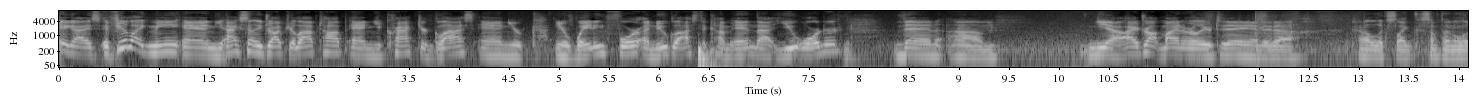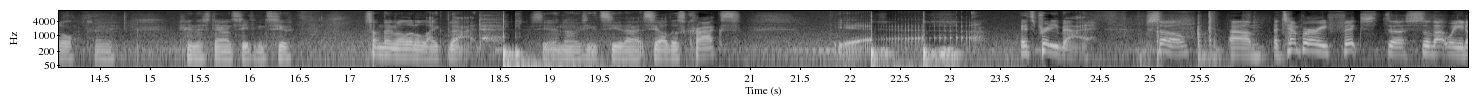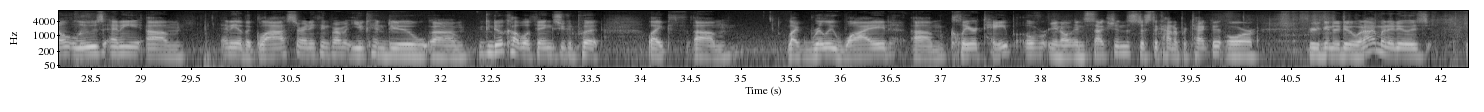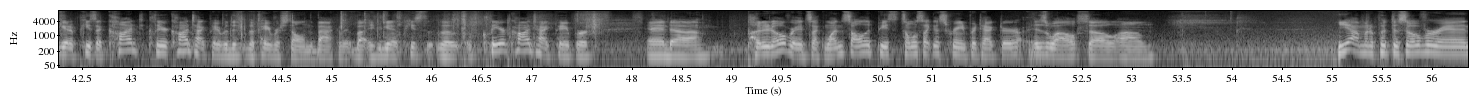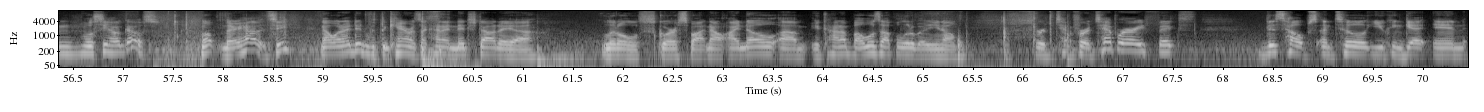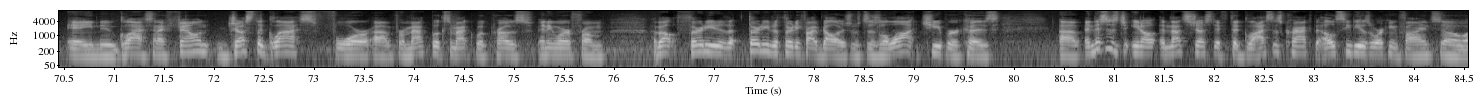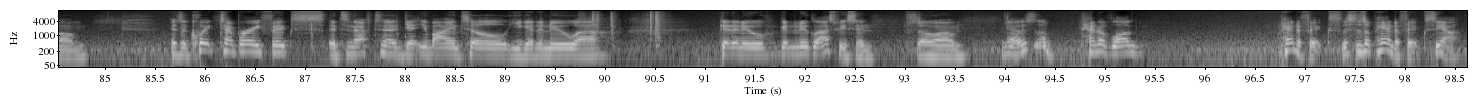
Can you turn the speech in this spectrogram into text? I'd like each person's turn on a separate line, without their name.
Hey guys, if you're like me and you accidentally dropped your laptop and you cracked your glass and you're you're waiting for a new glass to come in that you ordered, then um, yeah, I dropped mine earlier today and it uh, kind of looks like something a little. Turn, this down, see if you can see something a little like that. See, I don't know if you can see that. See all those cracks? Yeah, it's pretty bad. So, um, a temporary fix to, so that way you don't lose any um, any of the glass or anything from it, you can do um, you can do a couple of things. You can put like um, like really wide um, clear tape over you know in sections just to kind of protect it. Or if you're gonna do what I'm gonna do is get a piece of con clear contact paper. This the paper's still on the back of it, but if you get a piece of the clear contact paper and uh, put it over, it's like one solid piece. It's almost like a screen protector as well. So. Um, yeah, I'm gonna put this over and we'll see how it goes. Well, there you have it. See? Now what I did with the cameras, I kind of niched out a uh, little square spot. Now I know um, it kind of bubbles up a little bit, you know, for, for a temporary fix, this helps until you can get in a new glass. And I found just the glass for um, for MacBooks and MacBook Pros anywhere from about 30 to 30 to 35 dollars, which is a lot cheaper because. Um, and this is, you know, and that's just if the glass is cracked, the LCD is working fine. So, um, it's a quick temporary fix. It's enough to get you by until you get a new uh, get a new get a new glass piece in. So um, yeah, this is a Panda Vlog Panda fix. This is a Panda fix. Yeah.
